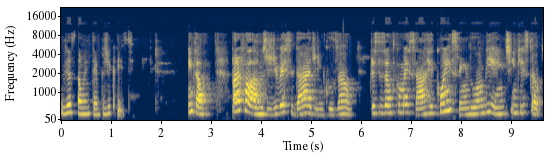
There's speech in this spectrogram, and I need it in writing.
Gestão em Tempos de Crise. Então, para falarmos de diversidade e inclusão, precisamos começar reconhecendo o ambiente em que estamos,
